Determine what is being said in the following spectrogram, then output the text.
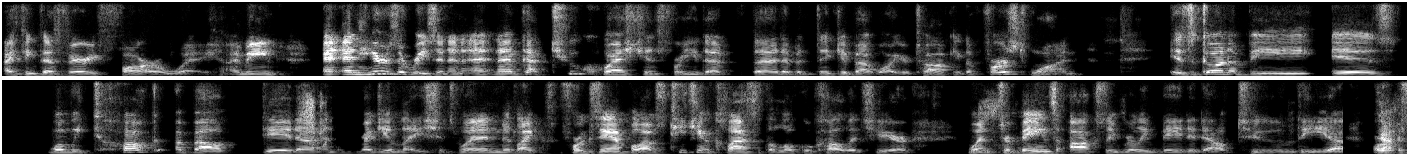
I think that's very far away. I mean, and, and here's the reason. And, and I've got two questions for you that that I've been thinking about while you're talking. The first one is going to be is when we talk about data and regulations. When, like, for example, I was teaching a class at the local college here when Sarbanes Oxley really made it out to the uh, or yeah.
